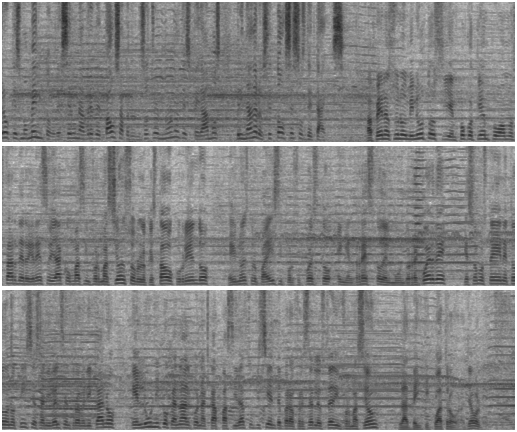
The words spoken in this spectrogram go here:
creo que es momento de hacer una breve pausa, pero nosotros no nos despegamos brindándole a usted todos esos detalles. Apenas unos minutos y en poco tiempo vamos a estar de regreso ya con más información sobre lo que está ocurriendo en nuestro país y por supuesto en el resto del mundo. Recuerde que somos TN Todo Noticias a nivel centroamericano, el único canal con la capacidad suficiente para ofrecerle a usted información las 24 horas. Ya volvemos.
